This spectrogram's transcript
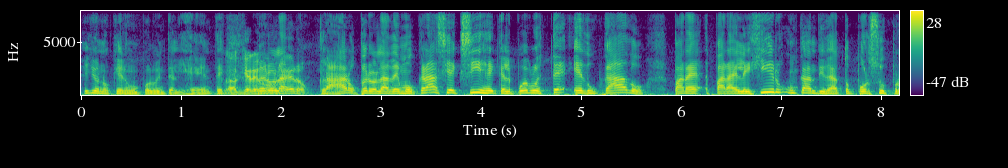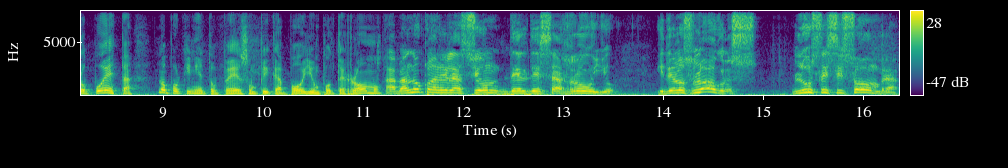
ellos no quieren un pueblo inteligente. No, quieren pero la-. Claro, pero la democracia exige que el pueblo esté educado para, para elegir un candidato por sus propuestas, no por 500 pesos, un picapollo, un poterromo. Hablando con la relación del desarrollo y de los logros, luces y sombras,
